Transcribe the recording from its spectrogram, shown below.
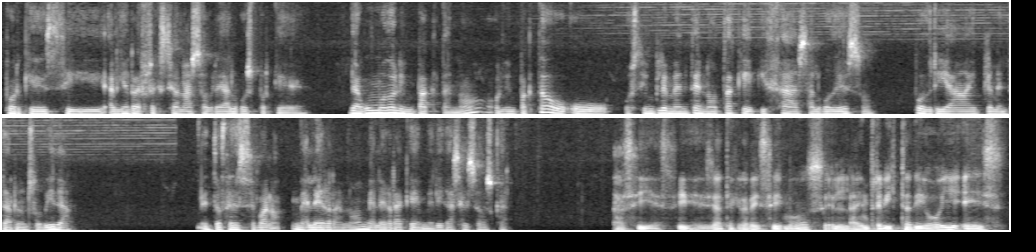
porque si alguien reflexiona sobre algo es porque de algún modo le impacta, ¿no? O le impacta o, simplemente nota que quizás algo de eso podría implementarlo en su vida. Entonces, bueno, me alegra, ¿no? Me alegra que me digas eso, Oscar. Así es, sí, ya te agradecemos. La entrevista de hoy es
